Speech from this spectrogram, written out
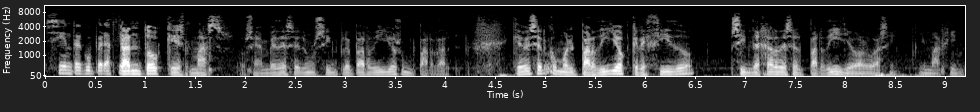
Sin recuperación. Tanto que es más, o sea, en vez de ser un simple pardillo, es un pardal. Que debe ser como el pardillo crecido sin dejar de ser pardillo o algo así, imagino.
